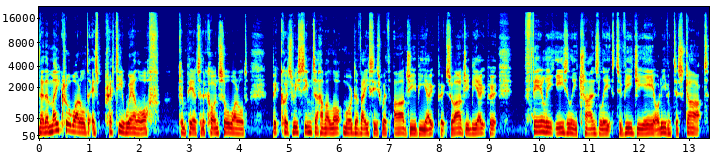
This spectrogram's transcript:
Now, the micro world is pretty well off compared to the console world because we seem to have a lot more devices with RGB output. So, RGB output fairly easily translates to VGA or even to SCART,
